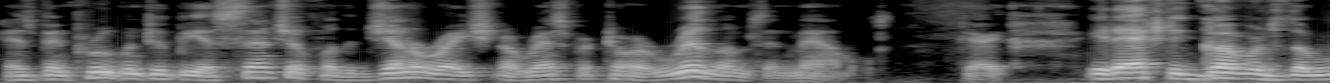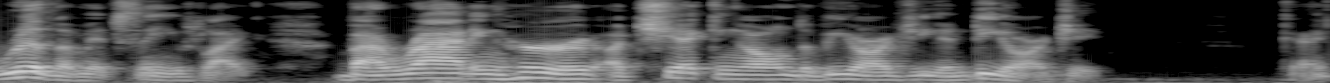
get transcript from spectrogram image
has been proven to be essential for the generation of respiratory rhythms in mammals. Okay, it actually governs the rhythm. It seems like by riding herd or checking on the VRG and DRG. Okay,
